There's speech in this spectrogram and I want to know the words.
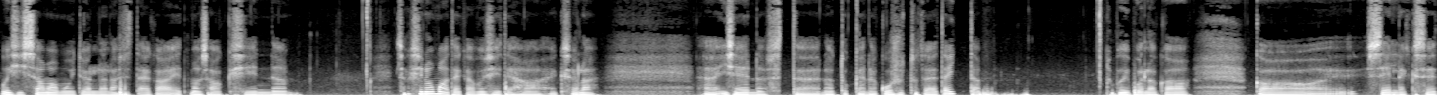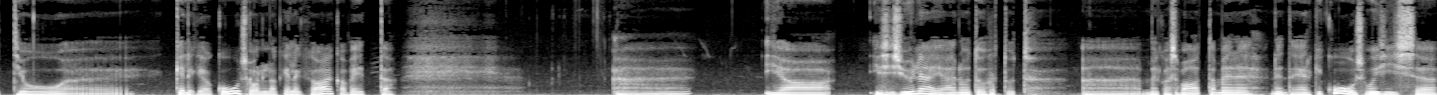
või siis samamoodi olla lastega, et ma saaksin, saaksin oma tegevusi teha, eks ole Äh, iseennast äh, natukene kosutada ja täita. võib-olla ka, ka selleks, et ju äh, kellegagi koos olla, kellegagi aega veeta. ja, ja siis ülejäänud õhtud me kas vaatame nende järgi koos või siis äh,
